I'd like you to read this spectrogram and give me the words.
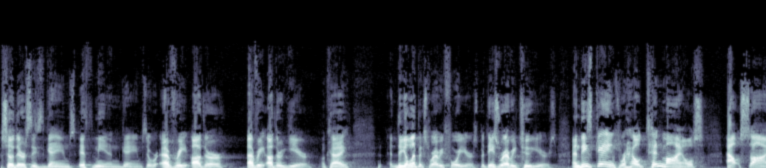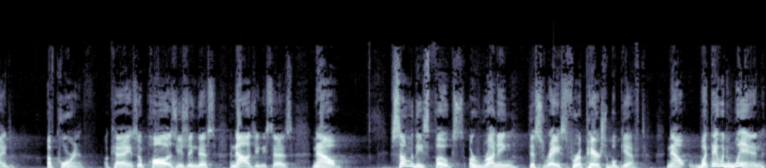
so there's these games, Isthmian games. There were every other, every other year, okay? The Olympics were every four years, but these were every two years. And these games were held 10 miles outside of Corinth, okay? So Paul is using this analogy and he says, now, some of these folks are running this race for a perishable gift. Now, what they would win,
